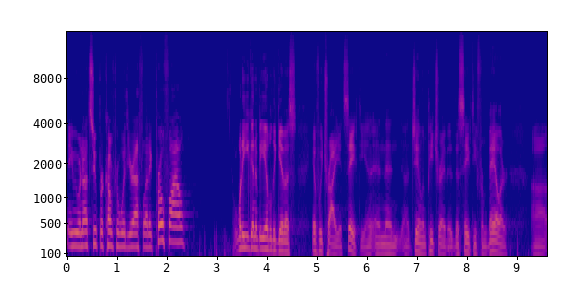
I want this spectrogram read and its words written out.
maybe we're not super comfortable with your athletic profile what are you going to be able to give us if we try you at safety? And, and then uh, Jalen Pitre, the, the safety from Baylor, uh,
